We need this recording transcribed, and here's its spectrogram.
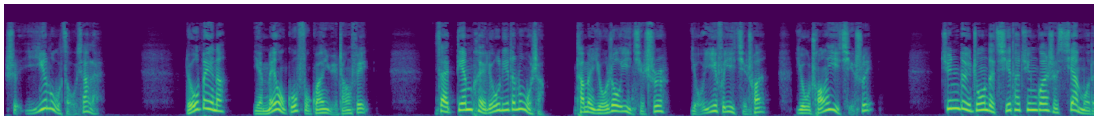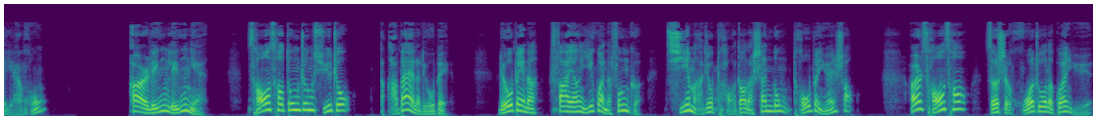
是一路走下来。刘备呢，也没有辜负关羽、张飞，在颠沛流离的路上，他们有肉一起吃，有衣服一起穿，有床一起睡。军队中的其他军官是羡慕的眼红。二零零年，曹操东征徐州，打败了刘备。刘备呢，发扬一贯的风格。骑马就跑到了山东投奔袁绍，而曹操则是活捉了关羽。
